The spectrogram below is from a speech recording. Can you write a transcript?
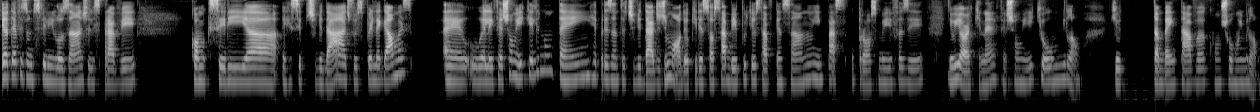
eu até fiz um desfile em Los Angeles para ver como que seria a receptividade, foi super legal, mas é, o LA Fashion Week ele não tem representatividade de moda. Eu queria só saber porque eu estava pensando em o próximo eu ia fazer New York, né? Fashion Week ou Milão, que eu também estava com showroom em Milão.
